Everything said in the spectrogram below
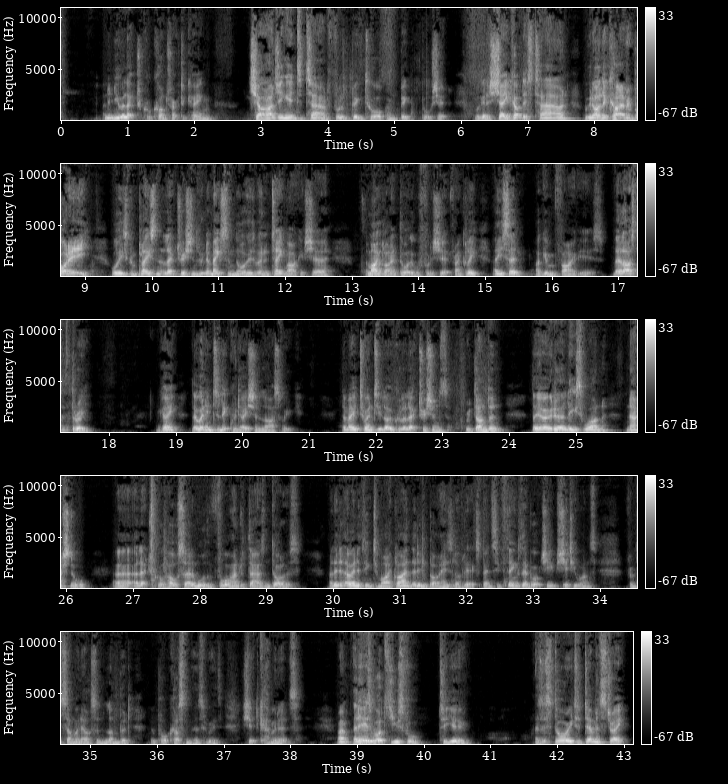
And a new electrical contractor came charging into town full of big talk and big bullshit. We're going to shake up this town. We're going to undercut everybody all these complacent electricians. We're going to make some noise. We're going to take market share. And my client thought they were full of shit, frankly. And he said, I'll give them five years. They lasted three. Okay. They went into liquidation last week. They made 20 local electricians redundant. They owed at least one national uh, electrical wholesaler more than $400,000. They didn't owe anything to my client. They didn't buy his lovely expensive things. They bought cheap, shitty ones from someone else and lumbered the poor customers with shit cabinets. Right? And here's what's useful to you as a story to demonstrate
